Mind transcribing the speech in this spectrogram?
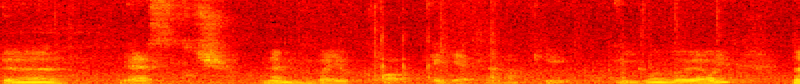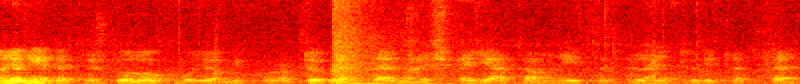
de ezt nem vagyok egyetlen, aki így gondolja, hogy nagyon érdekes dolog, hogy amikor a többlettermelés egyáltalán lehetővé tette,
